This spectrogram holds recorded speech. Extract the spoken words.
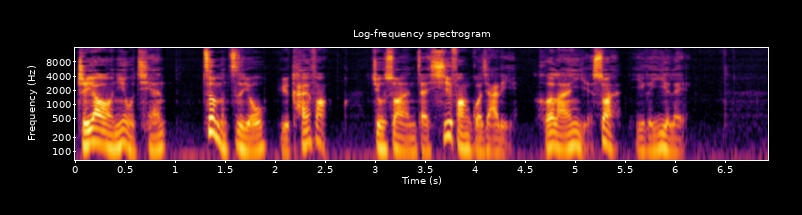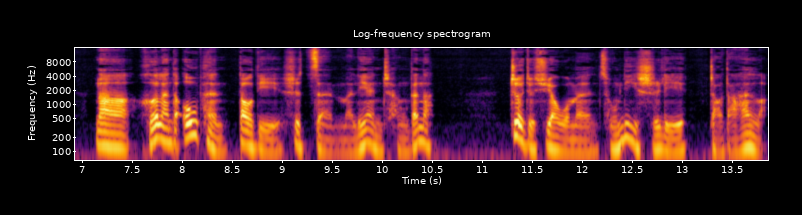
只要你有钱，这么自由与开放，就算在西方国家里，荷兰也算一个异类。那荷兰的 Open 到底是怎么炼成的呢？这就需要我们从历史里找答案了。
